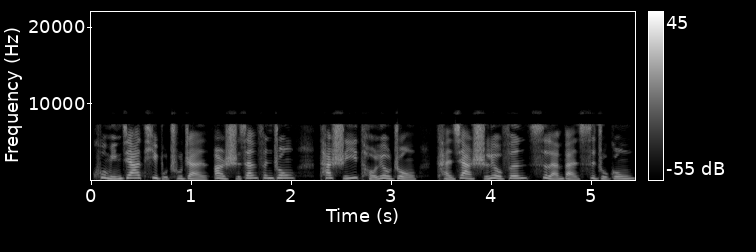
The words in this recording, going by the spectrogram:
库明加替补出战二十三分钟，他十一投六中，砍下十六分、四篮板、四助攻。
